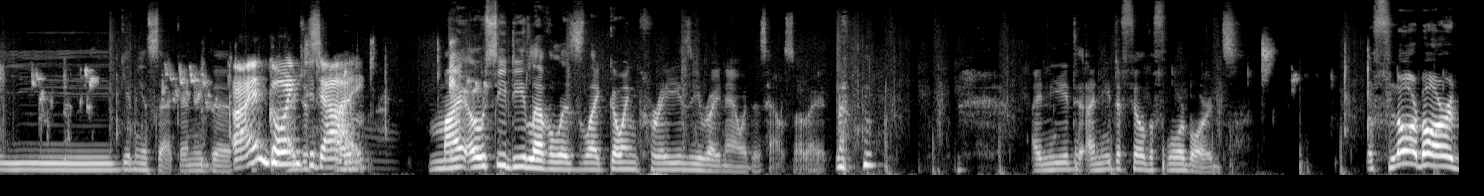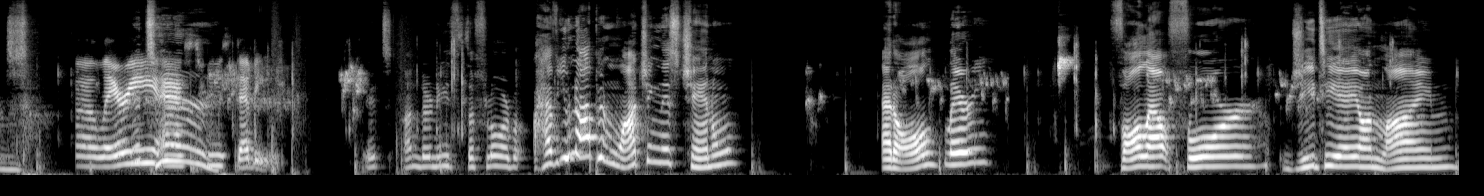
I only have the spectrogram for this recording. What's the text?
Give me a sec. I need the. I'm going I to die. I- my OCD level is like going crazy right now with this house. All right. I need I need to fill the floorboards. The floorboards. Uh, Larry It's asked who's Debbie. It's underneath the floor. Have you not been watching this channel at all, Larry? Fallout 4, GTA Online,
